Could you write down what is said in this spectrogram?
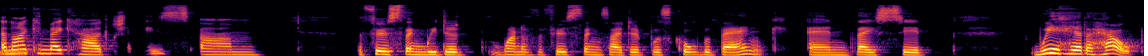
And yeah. I can make hard cheese. Um, the first thing we did, one of the first things I did was call the bank, and they said, "We're here to help.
